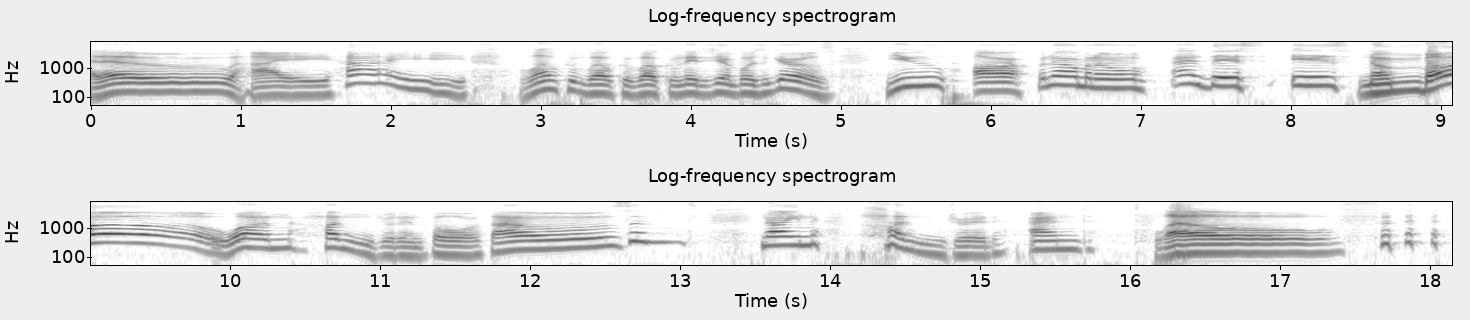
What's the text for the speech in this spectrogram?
Hello! Hi, hi. Welcome, welcome, welcome, ladies and boys and girls. You are phenomenal, and this is number 104,912.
